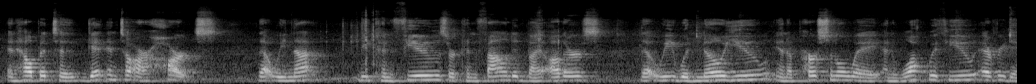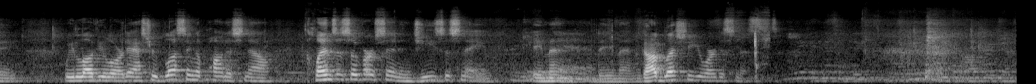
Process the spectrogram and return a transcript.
and help it to get into our hearts that we not be confused or confounded by others, that we would know you in a personal way and walk with you every day. We love you, Lord. Ask your blessing upon us now. Cleanse us of our sin in Jesus' name. Amen, amen and amen. God bless you. You are dismissed.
